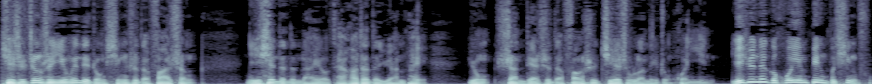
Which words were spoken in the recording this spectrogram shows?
其实正是因为那种形式的发生，你现在的男友才和他的原配用闪电式的方式结束了那种婚姻。也许那个婚姻并不幸福，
